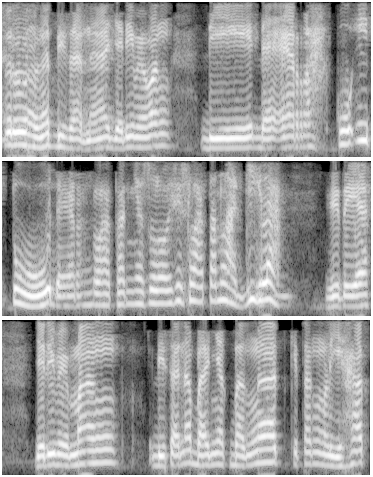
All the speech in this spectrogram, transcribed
seru banget di sana. Jadi memang di daerahku itu, daerah Hmm. selatannya Sulawesi Selatan lagi lah, gitu ya. Jadi memang di sana banyak banget kita ngelihat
